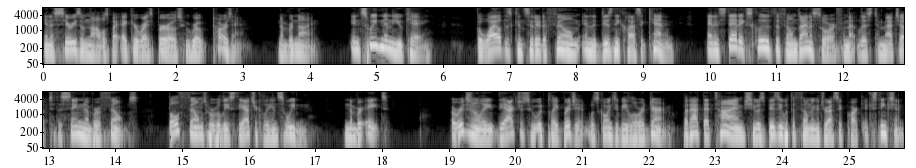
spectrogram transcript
in a series of novels by Edgar Rice Burroughs, who wrote Tarzan. Number 9. In Sweden and the UK, The Wild is considered a film in the Disney classic canon, and instead excludes the film Dinosaur from that list to match up to the same number of films. Both films were released theatrically in Sweden. Number 8. Originally, the actress who would play Bridget was going to be Laura Dern, but at that time she was busy with the filming of Jurassic Park Extinction,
